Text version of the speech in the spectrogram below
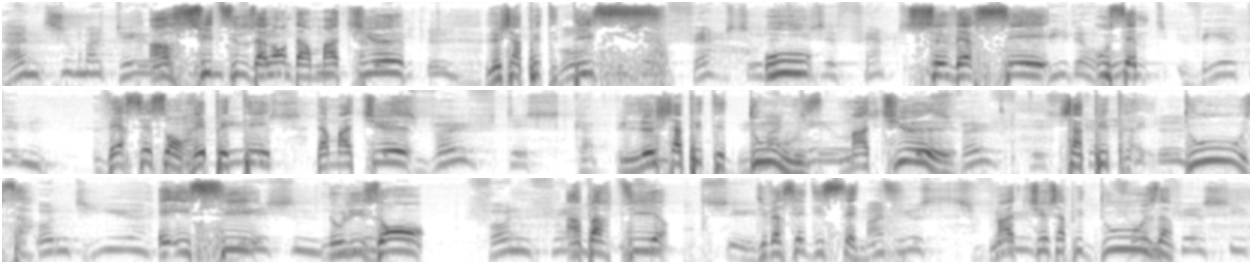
Ensuite, si nous allons dans 10. Matthieu, le chapitre wo 10, dieser Vers oder où ce verset, où ces versets sont répétés dans Matthieu, 12. Kapitel, le chapitre 12. Matthieu, 12. chapitre Kapitel. 12. Und hier Et ici, nous lisons à partir 17. du verset 17. Matthäus 12, Matthieu chapitre 12, von Vers 17.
